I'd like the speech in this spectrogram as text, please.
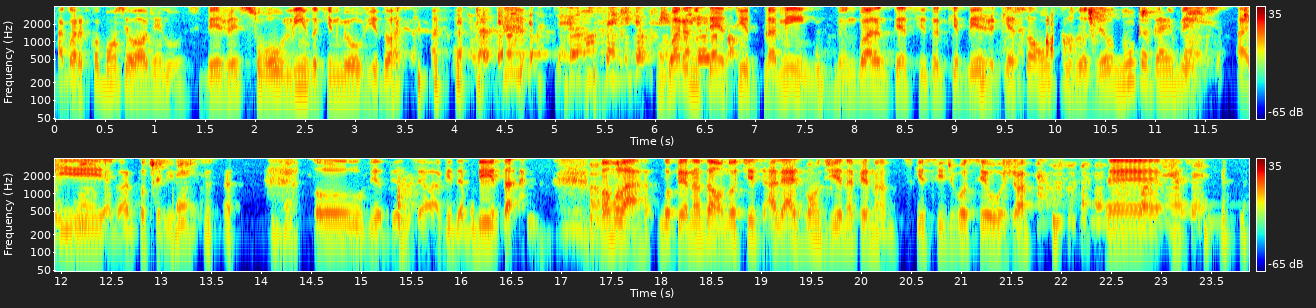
Agora ficou bom seu áudio, hein, Lu? Esse beijo aí soou lindo aqui no meu ouvido, ó. Eu, eu, eu não sei o que, que eu fiz. Embora não tenha sido para mim, embora não tenha sido para mim, porque beijo aqui é só um para os outros. Eu nunca ganho beijo. beijo. Aí, beijo. agora estou feliz. Beijo. Oh, meu Deus do céu, a vida é bonita. Vamos lá, no, Fernandão, notícia. Aliás, bom dia, né, Fernando? Esqueci de você hoje, ó. É... Bom dia,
